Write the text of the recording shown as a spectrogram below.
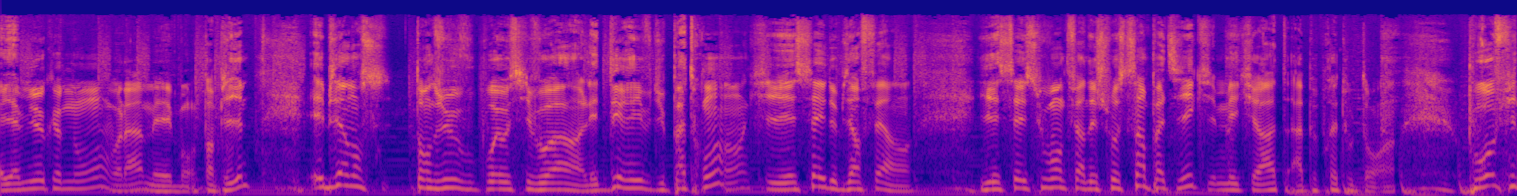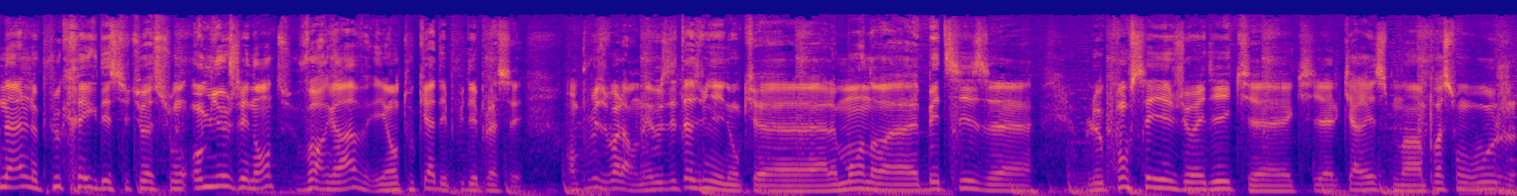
il y a mieux comme nom, voilà, mais bon, tant pis. Et bien entendu, vous pourrez aussi voir les dérives du patron, hein, qui essaye de bien faire. hein. Il essaye souvent de faire des choses sympathiques, mais qui rate à peu près tout le temps. hein. Pour au final ne plus créer que des situations au mieux gênantes, voire graves, et en tout cas des plus déplacées. En plus, voilà, on est aux États-Unis, donc euh, à la moindre euh, bêtise, euh, le conseiller juridique qui a le charisme d'un poisson rouge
